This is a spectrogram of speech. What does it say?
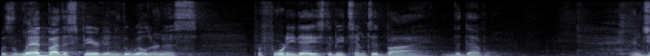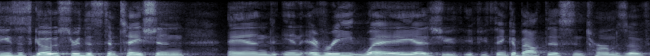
was led by the Spirit into the wilderness for 40 days to be tempted by the devil. And Jesus goes through this temptation, and in every way, as you, if you think about this in terms of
